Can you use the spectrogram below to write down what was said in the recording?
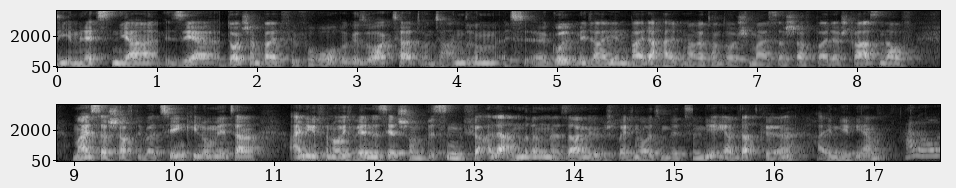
die im letzten Jahr sehr deutschlandweit für Furore gesorgt hat, unter anderem mit äh, Goldmedaillen bei der Halbmarathon-Deutschen Meisterschaft, bei der Straßenlaufmeisterschaft über 10 Kilometer. Einige von euch werden es jetzt schon wissen. Für alle anderen sagen wir, wir sprechen heute mit Miriam Datke. Hi Miriam. Hallo,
